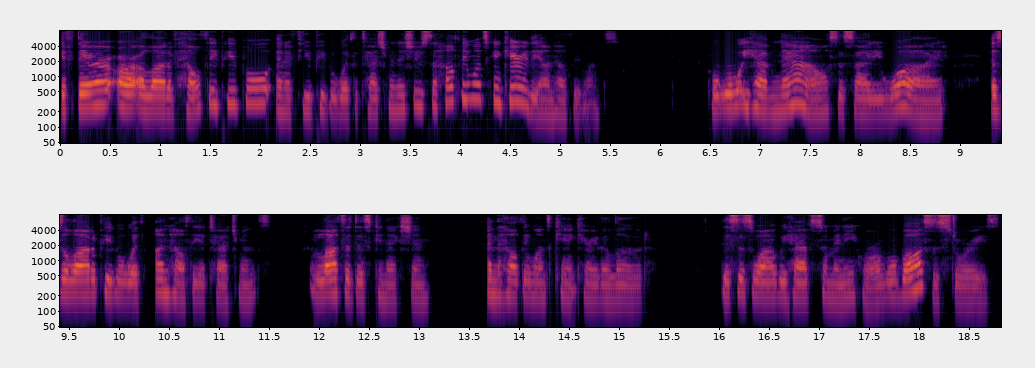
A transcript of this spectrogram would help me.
If there are a lot of healthy people and a few people with attachment issues, the healthy ones can carry the unhealthy ones. But what we have now, society wide, is a lot of people with unhealthy attachments, lots of disconnection, and the healthy ones can't carry the load. This is why we have so many horrible bosses stories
